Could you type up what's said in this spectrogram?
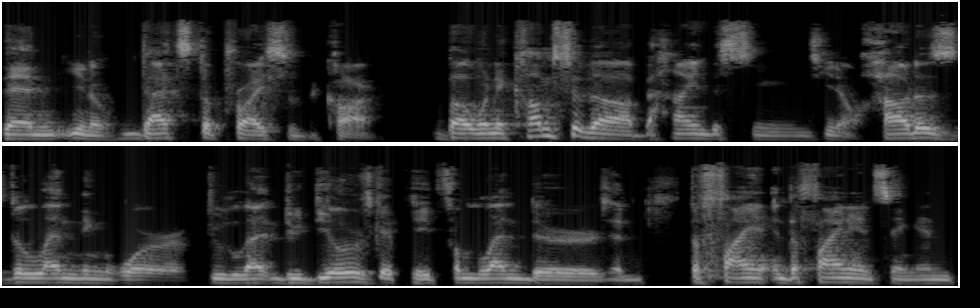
then, you know, that's the price of the car. But when it comes to the behind the scenes, you know, how does the lending work? Do le- do dealers get paid from lenders and the fi- and the financing and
